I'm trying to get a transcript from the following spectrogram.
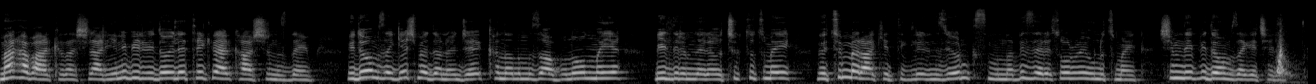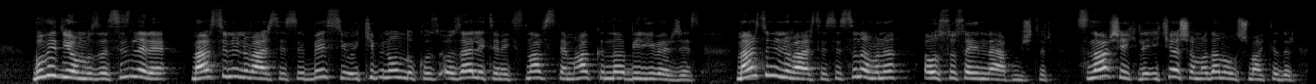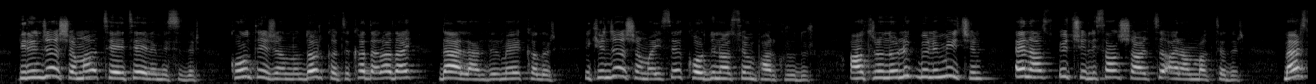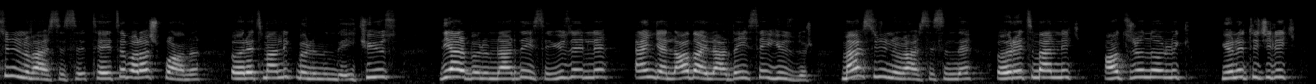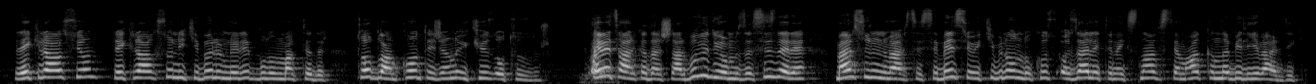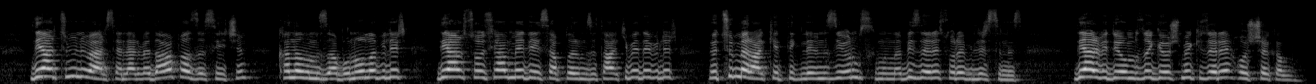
Merhaba arkadaşlar. Yeni bir video ile tekrar karşınızdayım. Videomuza geçmeden önce kanalımıza abone olmayı, bildirimleri açık tutmayı ve tüm merak ettiklerinizi yorum kısmında bizlere sormayı unutmayın. Şimdi videomuza geçelim. Bu videomuzda sizlere Mersin Üniversitesi BESYO 2019 özel yetenek sınav sistemi hakkında bilgi vereceğiz. Mersin Üniversitesi sınavını Ağustos ayında yapmıştır. Sınav şekli iki aşamadan oluşmaktadır. Birinci aşama TET elemesidir. Kontenjanının 4 katı kadar aday değerlendirmeye kalır. İkinci aşama ise koordinasyon parkurudur. Antrenörlük bölümü için en az 3 yıl lisans şartı aranmaktadır. Mersin Üniversitesi TET baraj puanı öğretmenlik bölümünde 200, diğer bölümlerde ise 150, engelli adaylarda ise 100'dür. Mersin Üniversitesi'nde öğretmenlik, antrenörlük, yöneticilik, rekreasyon, rekreasyon 2 bölümleri bulunmaktadır. Toplam kontenjanı 230'dur. Evet arkadaşlar bu videomuzda sizlere Mersin Üniversitesi BESYO 2019 özel yetenek sınav sistemi hakkında bilgi verdik. Diğer tüm üniversiteler ve daha fazlası için kanalımıza abone olabilir, diğer sosyal medya hesaplarımızı takip edebilir ve tüm merak ettiklerinizi yorum kısmında bizlere sorabilirsiniz. Diğer videomuzda görüşmek üzere, hoşçakalın.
